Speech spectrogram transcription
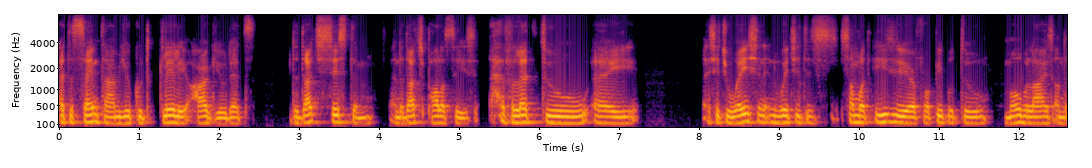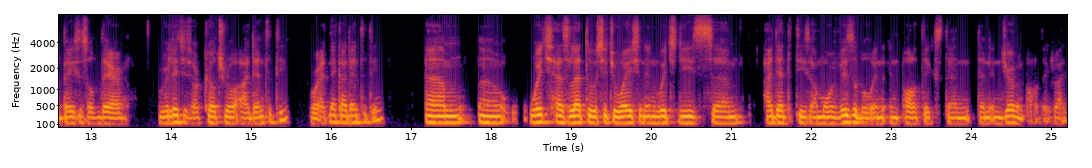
At the same time, you could clearly argue that the Dutch system and the Dutch policies have led to a, a situation in which it is somewhat easier for people to mobilize on the basis of their religious or cultural identity or ethnic identity. um, uh, which has led to a situation in which these um, identities are more visible in, in politics than, than in German politics, right?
